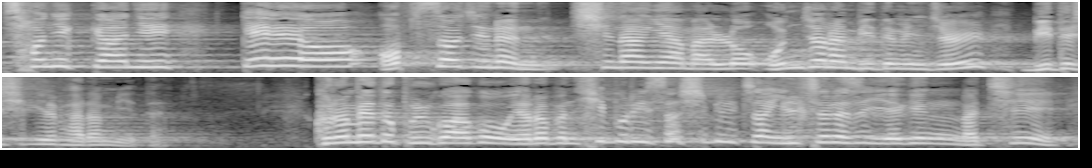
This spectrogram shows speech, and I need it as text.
선입관이 깨어 없어지는 신앙이야말로 온전한 믿음인 줄 믿으시길 바랍니다. 그럼에도 불구하고 여러분 히브리서 11장 1절에서 얘기한 것 같이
